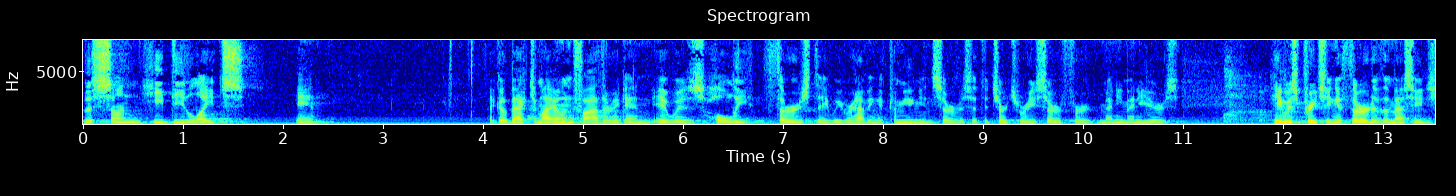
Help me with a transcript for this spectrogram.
the son he delights in. I go back to my own father again. It was Holy Thursday. We were having a communion service at the church where he served for many, many years. He was preaching a third of the message.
